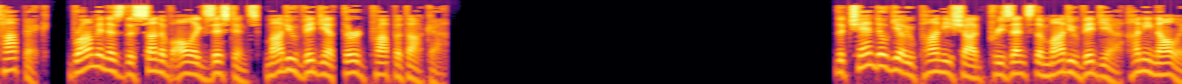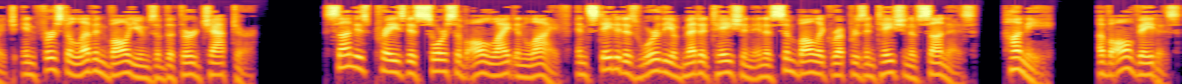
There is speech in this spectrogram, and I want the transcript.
Topic: Brahman is the sun of all existence. Madhu Vidya, third Prapathaka. The Chandogya Upanishad presents the Madhu Vidya honey knowledge in first 11 volumes of the third chapter. Sun is praised as source of all light and life, and stated as worthy of meditation in a symbolic representation of sun as honey of all Vedas.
